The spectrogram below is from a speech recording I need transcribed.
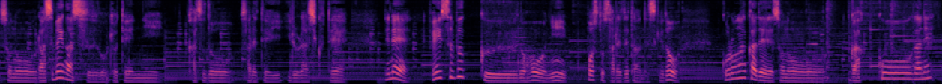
そのラスベガスを拠点に活動されているらしくてでねフェイスブックの方にポストされてたんですけどコロナ禍でその学校がね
